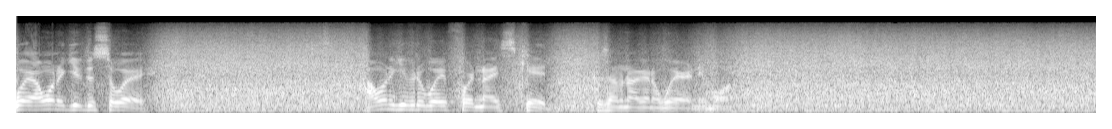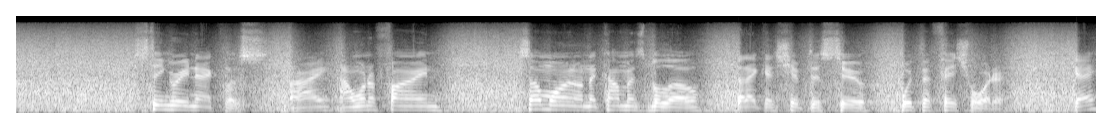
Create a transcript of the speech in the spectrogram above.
wait, I want to give this away. I want to give it away for a nice kid because I'm not going to wear it anymore. stingray necklace, all right? I wanna find someone on the comments below that I can ship this to with the fish order, okay?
